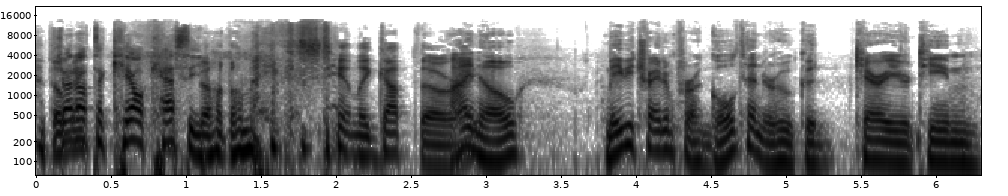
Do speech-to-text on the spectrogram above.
Shout make- out to Kale Kessy. They'll, they'll make the Stanley Cup, though, right? I know. Maybe trade him for a goaltender who could carry your team.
